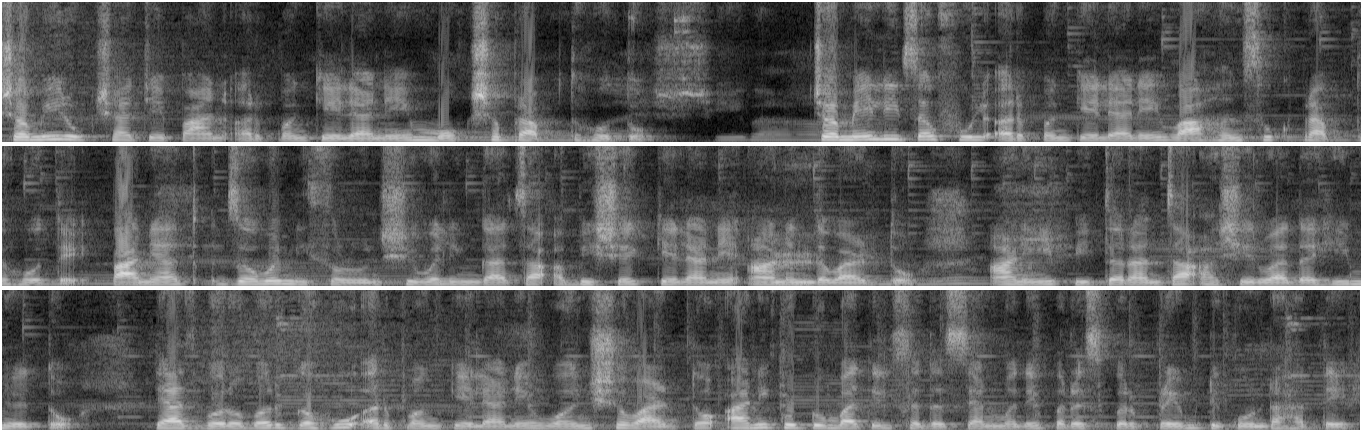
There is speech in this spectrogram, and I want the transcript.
शमी वृक्षाचे पान अर्पण केल्याने मोक्ष प्राप्त होतो. चमेलीचं फूल अर्पण केल्याने वाहन सुख प्राप्त होते. पाण्यात जव मिसळून शिवलिंगाचा अभिषेक केल्याने आनंद वाढतो आणि पितरांचा आशीर्वादही मिळतो. त्याचबरोबर गहू अर्पण केल्याने वंश वाढतो आणि कुटुंबातील सदस्यांमध्ये परस्पर प्रेम टिकून राहते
